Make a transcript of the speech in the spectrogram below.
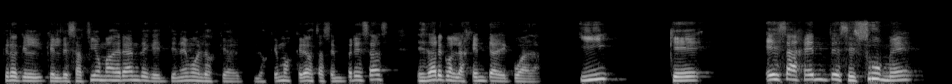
creo que el, desafío más grande que tenemos los que, los que hemos creado estas empresas es dar con la gente adecuada y que esa gente se sume,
